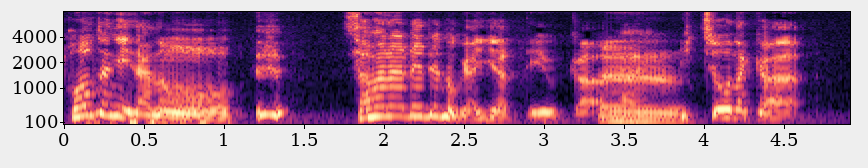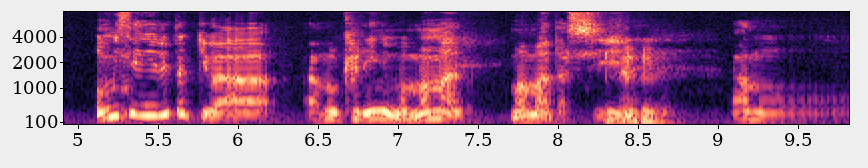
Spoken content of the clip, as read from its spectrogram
本当に、あの、触られるのが嫌っていうか、うん一応なんか、お店にいるときは、あの、仮にもママ、ママだし、あの、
